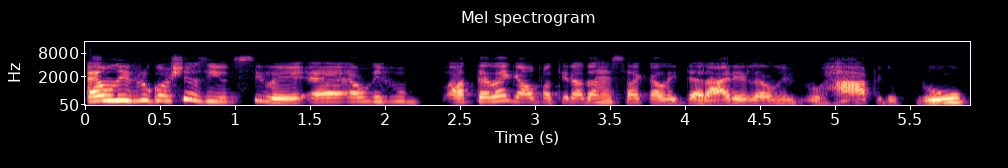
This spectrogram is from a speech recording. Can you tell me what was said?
É um livro gostosinho de se ler, é, é um livro até legal para tirar da ressaca literária, ele é um livro rápido, cru.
